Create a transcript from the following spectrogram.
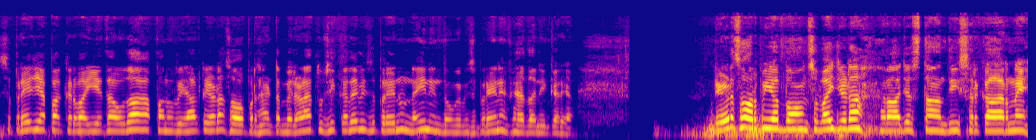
ਸਪਰੇਅ ਜੇ ਆਪਾਂ ਕਰਵਾਈਏ ਤਾਂ ਉਹਦਾ ਆਪਾਂ ਨੂੰ ਰਿਜ਼ਲਟ ਜਿਹੜਾ 100% ਮਿਲਣਾ। ਤੁਸੀਂ ਕਦੇ ਵੀ ਸਪਰੇਅ ਨੂੰ ਨਹੀਂ ਨਿੰਦੋਗੇ ਵੀ ਸਪਰੇਅ ਨੇ ਫਾਇਦਾ ਨਹੀਂ ਕਰਿਆ। 150 ਰੁਪਿਆ ਬੌਂਸ ਬਾਈ ਜਿਹੜਾ ਰਾਜਸਥਾਨ ਦੀ ਸਰਕਾਰ ਨੇ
